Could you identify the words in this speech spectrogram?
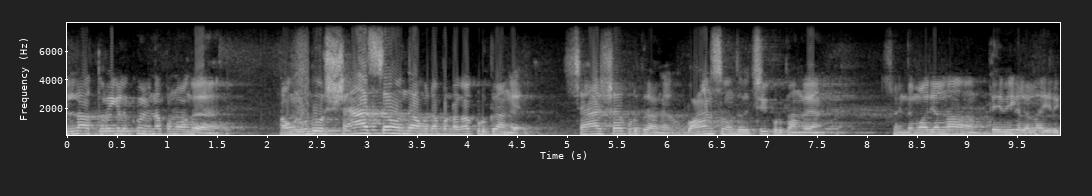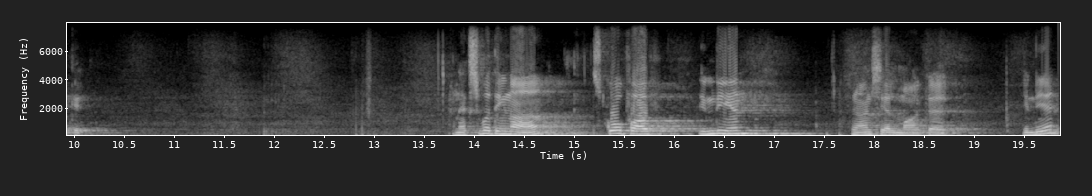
எல்லா துறைகளுக்கும் என்ன பண்ணுவாங்க? அவங்களுக்கு வந்து ஒரு ஷேர்ஸாக வந்து அவங்க என்ன பண்ணுறாங்க கொடுக்குறாங்க. ஷேஷாக கொடுக்குறாங்க. பான்ஸ் வந்து வச்சு கொடுப்பாங்க. ஸோ இந்த மாதிரியெல்லாம் தேவைகள் எல்லாம் இருக்குது நெக்ஸ்ட் பார்த்தீங்கன்னா scope of Indian financial market Indian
